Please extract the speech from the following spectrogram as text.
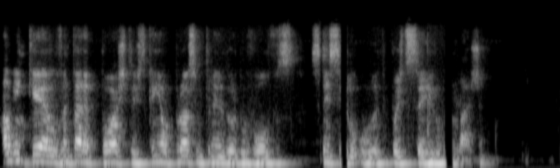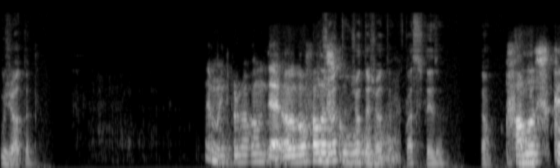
Alguém quer levantar apostas de quem é o próximo treinador do Wolves sem ser o, o- depois de sair o Ben Laje? O Jota. É muito provável. é, Agora O fala-se Jota, que, o- JJ, com a certeza. Então, fala-se que,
